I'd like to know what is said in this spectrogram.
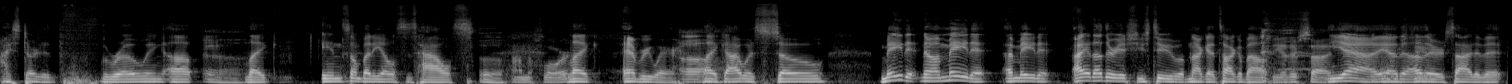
I started throwing up like in somebody else's house, on the floor. like everywhere. Like I was so made it. No, I made it. I made it. I had other issues too. I'm not going to talk about. the other side. Yeah, yeah, the other side of it.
